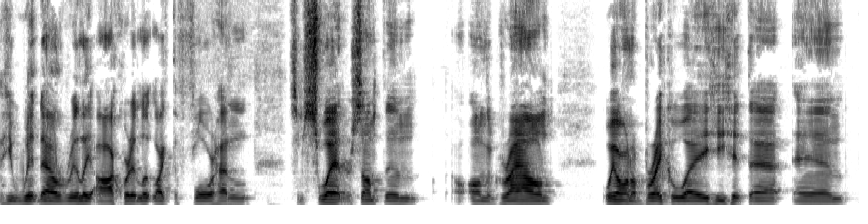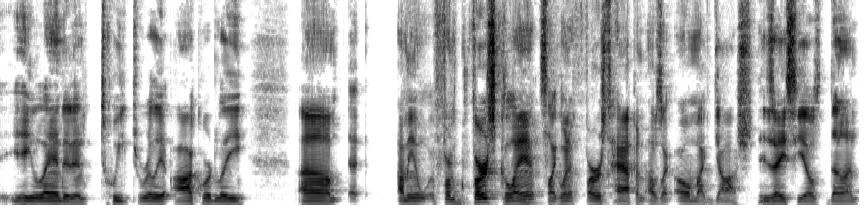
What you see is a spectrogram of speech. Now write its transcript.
He went down really awkward. It looked like the floor had some sweat or something on the ground. We on a breakaway. He hit that and he landed and tweaked really awkwardly. Um, I mean, from first glance, like when it first happened, I was like, oh my gosh, his ACL's done.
